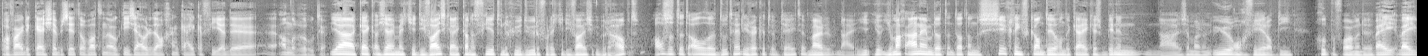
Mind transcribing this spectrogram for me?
provider cache hebben zitten of wat dan ook, die zouden dan gaan kijken via de eh, andere route. Ja, kijk, als jij met je device kijkt, kan het 24 uur duren voordat je device überhaupt, als het het al eh, doet, hè, die record updaten. Maar nou, je- je, je mag aannemen dat, dat een significant deel van de kijkers binnen, nou, zeg maar een uur ongeveer op die goed performende... Wij, wij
